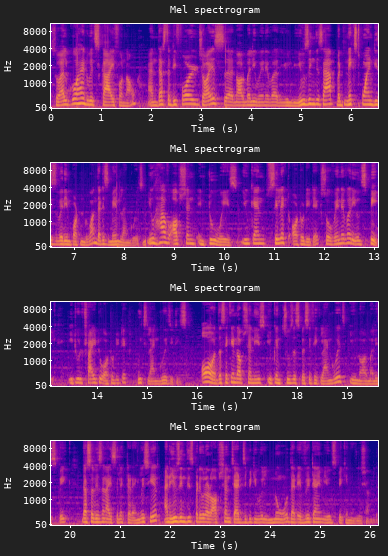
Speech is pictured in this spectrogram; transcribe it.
So I'll go ahead with Sky for now and that's the default choice uh, normally whenever you'll be using this app. But next point is very important one that is main language. You have option in two ways. You can select auto detect. So whenever you'll speak, it will try to auto detect which language it is. Or the second option is you can choose a specific language you normally speak. That's the reason i selected english here. And using this particular option chatgpt will know that every time you speak in english only.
